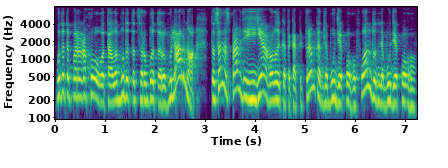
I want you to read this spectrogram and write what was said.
будете перераховувати, але будете це робити регулярно, то це насправді і є велика така підтримка для будь-якого фонду, для будь-якого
